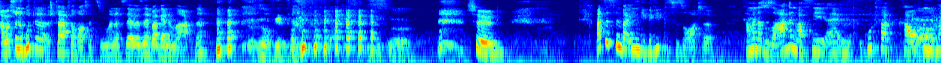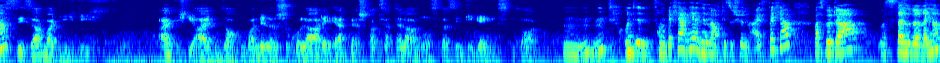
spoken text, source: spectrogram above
Aber schon eine gute Startvoraussetzung, man das selber, selber gerne mag, ne? das ist auf jeden Fall nicht verkehrt. Ist, äh Schön. Was ist denn bei Ihnen die beliebteste Sorte? Kann man das so sagen, was Sie äh, gut verkaufen ja, immer? Ich, ich sag mal, die, die, eigentlich die alten Sorten Vanille, Schokolade, Erdbeer, Stracciatella und Nuss, das sind die gängigsten Sorten. Mhm. Und in, vom Becher her sehen wir auch diese schönen Eisbecher. Was wird da was ist da so der Renner?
